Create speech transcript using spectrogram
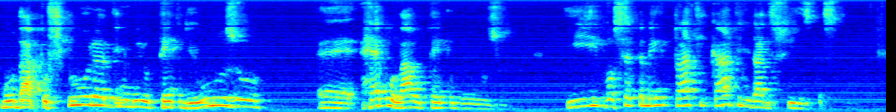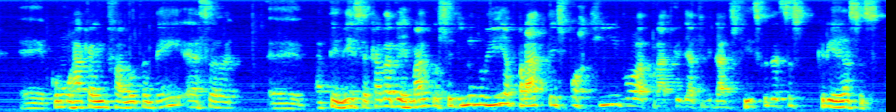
mudar a postura, diminuir o tempo de uso, é, regular o tempo do uso. E você também praticar atividades físicas. É, como o Raquel falou também, essa é, a tendência é cada vez mais você diminuir a prática esportiva ou a prática de atividades físicas dessas crianças,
